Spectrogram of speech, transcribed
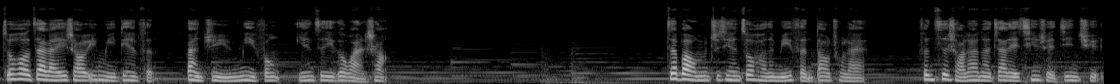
最后再来一勺玉米淀粉，拌均匀密封，腌制一个晚上。再把我们之前做好的米粉倒出来，分次少量的加点清水进去。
